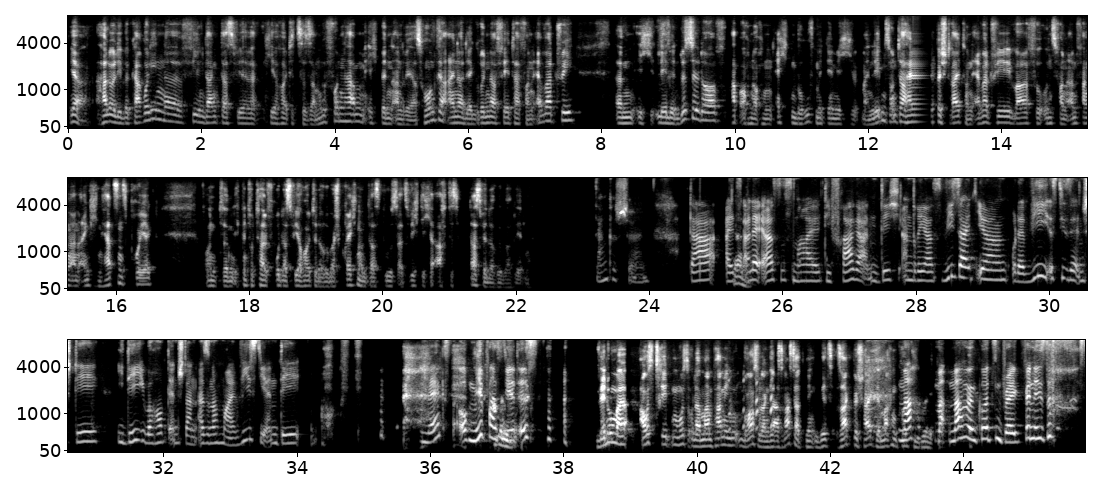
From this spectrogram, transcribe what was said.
Ja, hallo liebe Caroline, äh, vielen Dank, dass wir hier heute zusammengefunden haben. Ich bin Andreas Hohnke, einer der Gründerväter von Evertree. Ähm, ich lebe in Düsseldorf, habe auch noch einen echten Beruf, mit dem ich meinen Lebensunterhalt bestreite. Und Evertree war für uns von Anfang an eigentlich ein Herzensprojekt. Und ähm, ich bin total froh, dass wir heute darüber sprechen und dass du es als wichtig erachtest, dass wir darüber reden. Dankeschön. Da als ja. allererstes mal die Frage an dich, Andreas. Wie seid ihr oder wie ist diese Entsteh Idee überhaupt entstanden? Also nochmal, wie ist die Idee? Oh. Du merkst, auch mir passiert ist. Wenn du mal austreten musst oder mal ein paar Minuten brauchst oder ein Glas Wasser trinken willst, sag Bescheid, wir machen einen kurzen Mach, Break. Ma machen wir einen kurzen Break, finde ich so.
